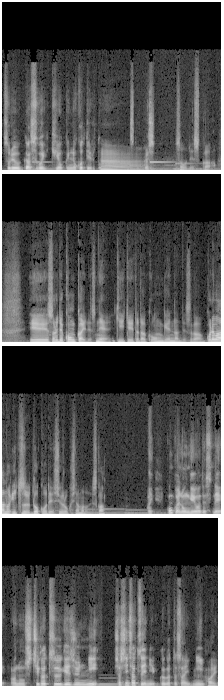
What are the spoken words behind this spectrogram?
それがすごい記憶に残っていると。そうですか。えー、それで今回ですね、聞いていただく音源なんですが、これはあのいつ、どこで収録したものですか？はい、今回の音源はですね、あの7月下旬に写真撮影に伺った際に、はい、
